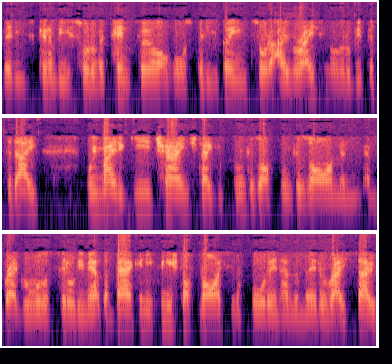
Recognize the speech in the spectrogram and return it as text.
that he's going to be sort of a 10 furlong horse, but he's been sort of over racing a little bit. But today we made a gear change, taking blinkers off, blinkers on, and, and Brad Rawiller settled him out the back, and he finished off nice in a 1400 metre race. So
